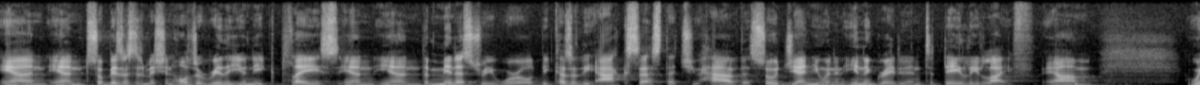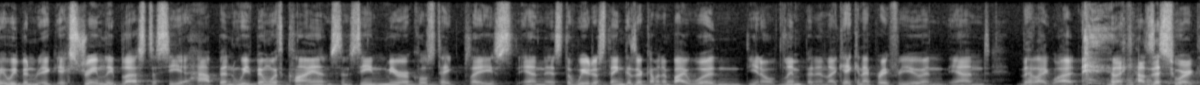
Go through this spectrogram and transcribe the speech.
And, and so Business as Mission holds a really unique place in, in the ministry world because of the access that you have that's so genuine and integrated into daily life. Um, we, have been extremely blessed to see it happen. We've been with clients and seen miracles take place, and it's the weirdest thing because they're coming to buy wood and you know limping and like, hey, can I pray for you? And and they're like, what? like, how's this work?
